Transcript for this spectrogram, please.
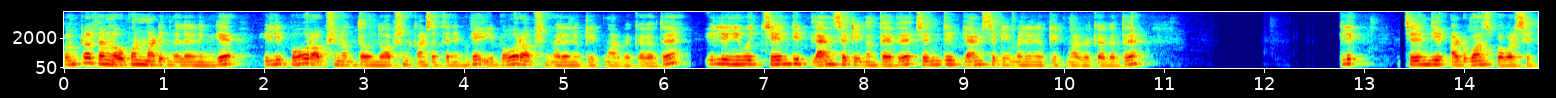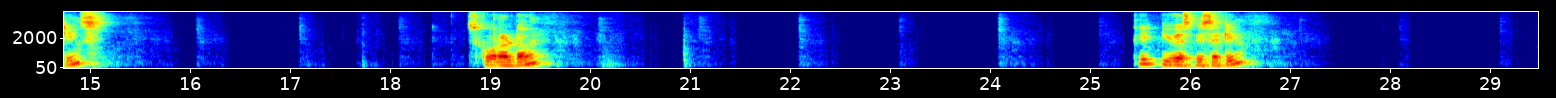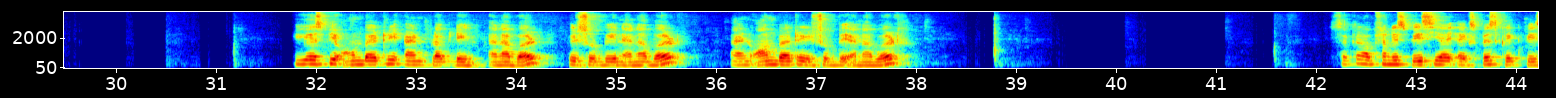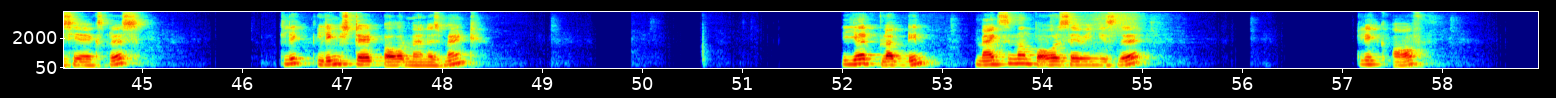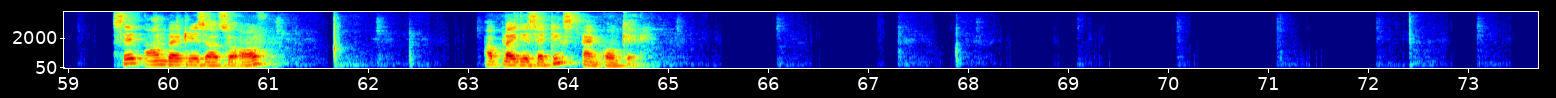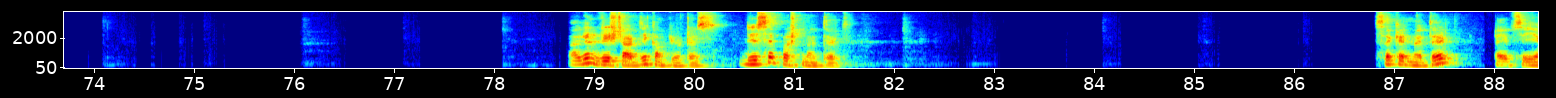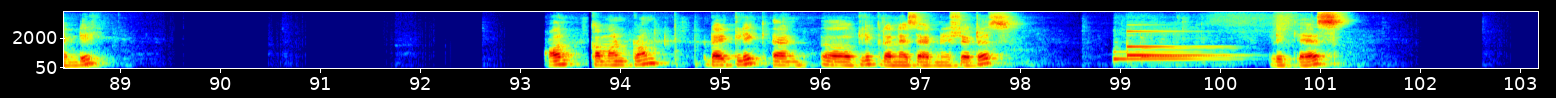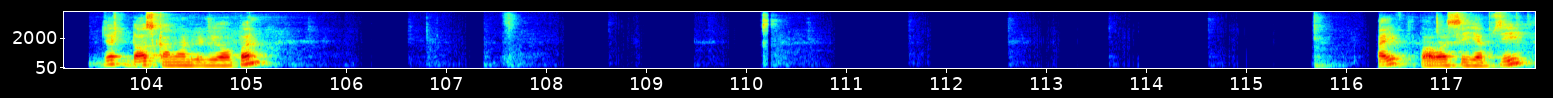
ಕಂಟ್ರೋಲ್ ಫ್ಯಾನಲ್ ಓಪನ್ ಮಾಡಿದ ಮೇಲೆ ನಿಮಗೆ ಇಲ್ಲಿ ಪವರ್ ಆಪ್ಷನ್ ಅಂತ ಒಂದು ಆಪ್ಷನ್ ಕಾಣಿಸುತ್ತೆ ನಿಮಗೆ. ಈ ಪವರ್ ಆಪ್ಷನ್ ಮೇಲೆ ನೀವು ಕ್ಲಿಕ್ ಮಾಡಬೇಕಾಗುತ್ತೆ. ಇಲ್ಲಿ ನೀವು ಚೇಂಜ್ ದಿ ಪ್ಲಾನ್ ಸೆಟ್ಟಿಂಗ್ ಅಂತ ಇದೆ. ಚೇಂಜ್ ದಿ ಪ್ಲಾನ್ ಸೆಟ್ಟಿಂಗ್ ಮೇಲೆ ನೀವು ಕ್ಲಿಕ್ ಮಾಡಬೇಕಾಗುತ್ತೆ. Click change the advance power settings scroll down click U S B setting. USB on battery and plugged in enabled. It should be in enabled. And on battery it should be enabled. Second option is PCI Express. Click PCI Express. Click link state power management. Here plugged in. Maximum power saving is there. Click off. Save on battery is also off apply the settings and ok again restart the computers. This is a first method. Second method, type CMD. On command prompt, right click and uh, click run as administrators. Click yes. Just DOS command will be open. type power cfg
